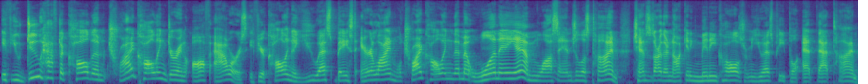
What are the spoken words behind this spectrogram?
if you do have to call them, try calling during off hours. If you're calling a US based airline, well, try calling them at 1 a.m. Los Angeles time. Chances are they're not getting many calls from US people at that time.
